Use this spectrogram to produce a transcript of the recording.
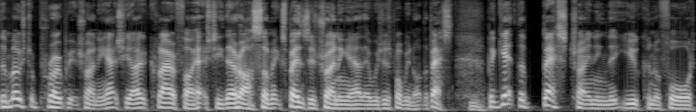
the most appropriate training. Actually, I clarify. Actually, there are some expensive training out there, which is probably not the best. Mm. But get the best training that you can afford,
